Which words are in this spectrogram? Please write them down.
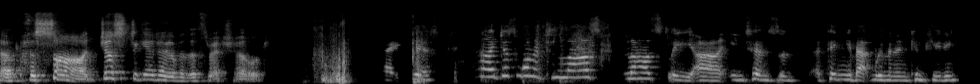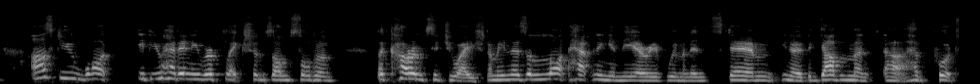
uh, facade just to get over the threshold. Yes. And I just wanted to last, lastly, uh, in terms of thinking about women in computing, ask you what, if you had any reflections on sort of the current situation. I mean, there's a lot happening in the area of women in STEM. You know, the government uh, have put,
